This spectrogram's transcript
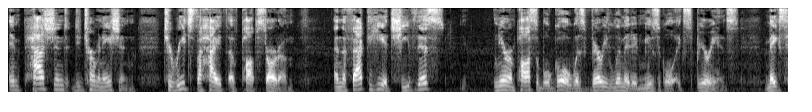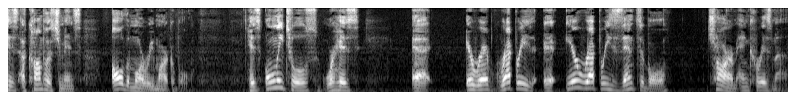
impassioned determination to reach the height of pop stardom. And the fact that he achieved this near impossible goal was very limited musical experience makes his accomplishments all the more remarkable. His only tools were his uh, uh, irrepresentable charm and charisma,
